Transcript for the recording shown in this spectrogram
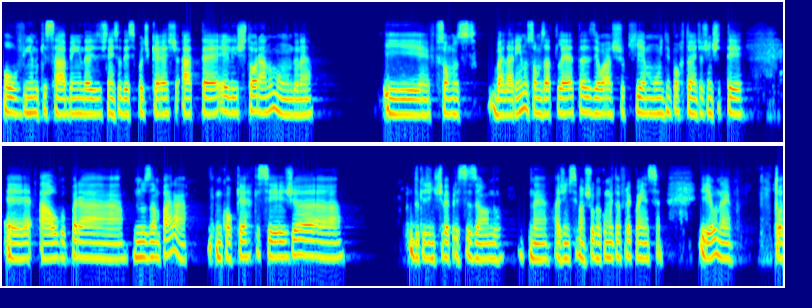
ouvindo, que sabem da existência desse podcast, até ele estourar no mundo, né? E somos bailarinos, somos atletas, eu acho que é muito importante a gente ter é, algo para nos amparar, em qualquer que seja do que a gente estiver precisando, né? A gente se machuca com muita frequência. Eu, né, Tô,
